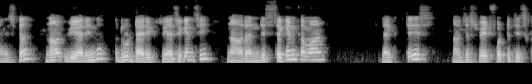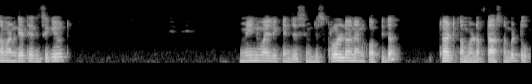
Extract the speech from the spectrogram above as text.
and it's done. Now we are in the root directory. As you can see now run this second command like this. Now just wait for this command get execute. Meanwhile you can just simply scroll down and copy the third command of task number two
